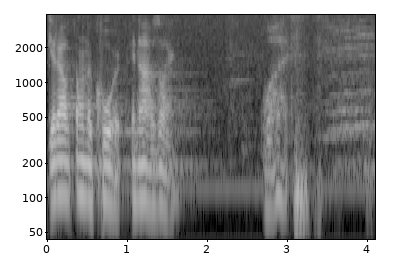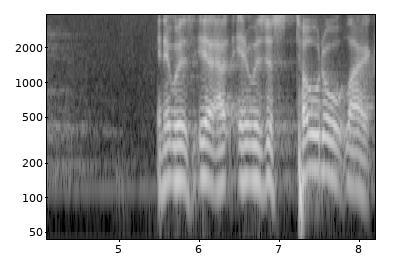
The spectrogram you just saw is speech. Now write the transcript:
Get out on the court. And I was like, what? And it was, yeah, it was just total, like,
